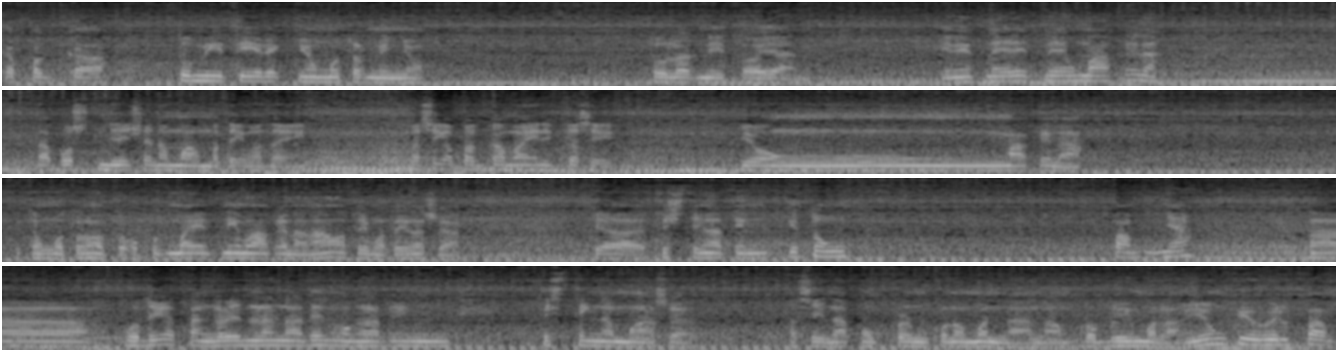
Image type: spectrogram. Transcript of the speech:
kapag ka tumitirik yung motor ninyo. Tulad nito yan. Init na init na yung makina. Tapos hindi siya namamatay-matay. Kasi kapag kamainit kasi yung makina itong motor na to kapag mainit na yung makina namatay-matay na siya. Kaya testing natin itong pump na uh, o diya tanggalin na lang natin. Huwag natin testing ng mga sir kasi na-confirm ko naman na, na ang problema lang yung fuel pump.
